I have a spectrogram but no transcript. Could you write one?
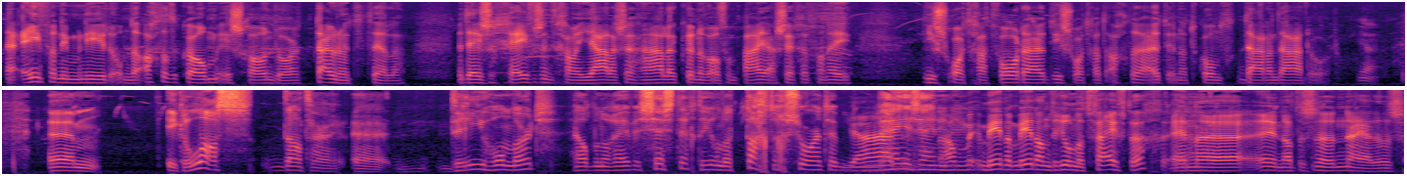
Nou, een van die manieren om erachter te komen is gewoon door tuinen te tellen. Met deze gegevens, en dat gaan we jaarlijks herhalen... kunnen we over een paar jaar zeggen van hey, die soort gaat vooruit, die soort gaat achteruit... en dat komt daar en daardoor. Ja. Um, ik las dat er uh, 300, help me nog even, 60, 380 soorten ja, bijen zijn. Nou, in meer, dan, meer dan 350. Ja. En, uh, en dat, is, uh, nou ja, dat is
